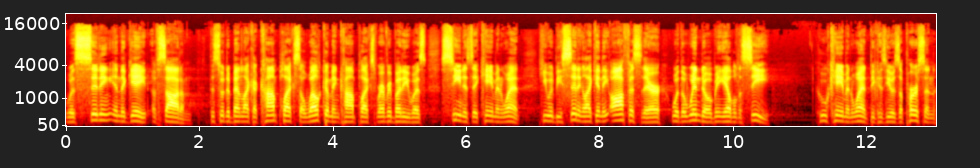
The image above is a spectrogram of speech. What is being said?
was sitting in the gate of Sodom. This would have been like a complex, a welcoming complex where everybody was seen as they came and went. He would be sitting like in the office there with a window, being able to see who came and went because he was a person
